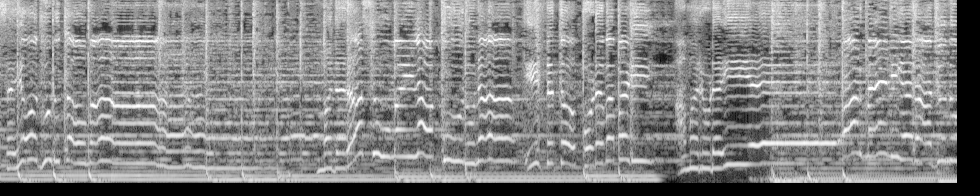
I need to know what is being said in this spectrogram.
విశ్వాసయోధుడు తోమా మదరాసు మైలా పూరున ఈటతో పొడవబడి అమరుడయ్యే ఆర్మేనియా రాజును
